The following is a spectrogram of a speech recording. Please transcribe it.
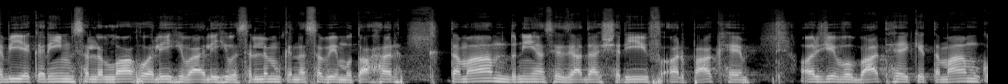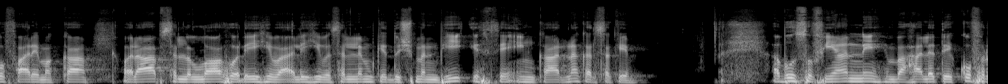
نبی کریم صلی اللہ علیہ وآلہ وسلم کا نصب متحر تمام دنیا سے زیادہ شریف اور پاک ہے۔ اور یہ وہ بات ہے کہ تمام کفار مکہ اور آپ صلی اللہ علیہ وآلہ وسلم کے دشمن بھی اس سے انکار نہ کر سکے۔ ابو سفیان نے بحالت کفر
